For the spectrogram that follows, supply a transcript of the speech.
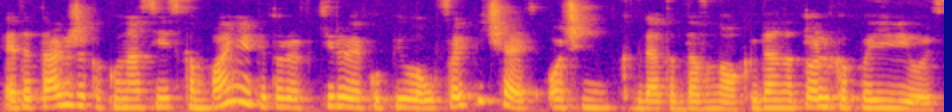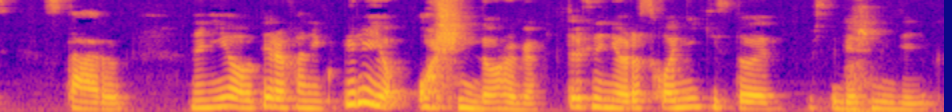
Это так же, как у нас есть компания, которая в Кирове купила УФ-печать очень когда-то давно, когда она только появилась, старую. На нее, во-первых, они купили ее очень дорого. Во-вторых, на нее расходники стоят просто бешеных денег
